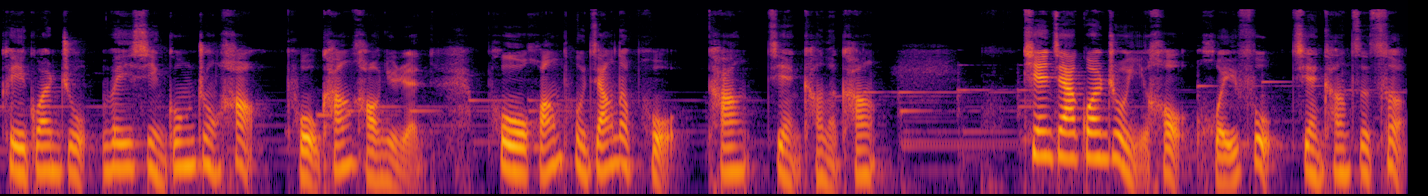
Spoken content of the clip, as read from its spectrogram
可以关注微信公众号“普康好女人”，普黄浦江的普康健康的康，添加关注以后回复“健康自测”。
